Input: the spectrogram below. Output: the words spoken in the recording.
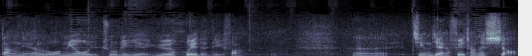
当年罗密欧与朱丽叶约会的地方，呃，景点非常的小，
